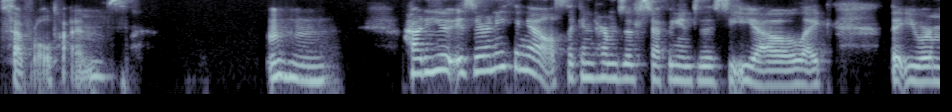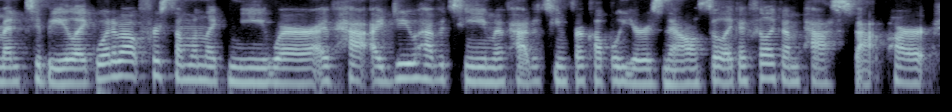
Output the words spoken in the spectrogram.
several times. Mm-hmm. How do you? Is there anything else, like in terms of stepping into the CEO, like that you were meant to be? Like, what about for someone like me, where I've had, I do have a team. I've had a team for a couple years now, so like I feel like I'm past that part.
